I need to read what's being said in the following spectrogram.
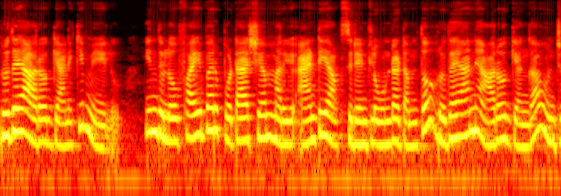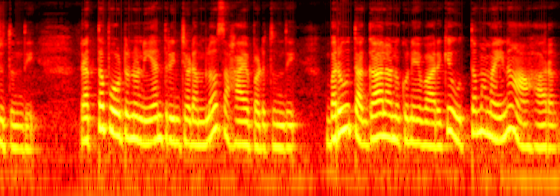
హృదయ ఆరోగ్యానికి మేలు. ఇందులో ఫైబర్ పొటాషియం మరియు యాంటీ ఆక్సిడెంట్లు ఉండటంతో హృదయాన్ని ఆరోగ్యంగా ఉంచుతుంది. రక్తపోటును నియంత్రించడంలో సహాయపడుతుంది. బరువు తగ్గాలనుకునే వారికి ఉత్తమమైన ఆహారం.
